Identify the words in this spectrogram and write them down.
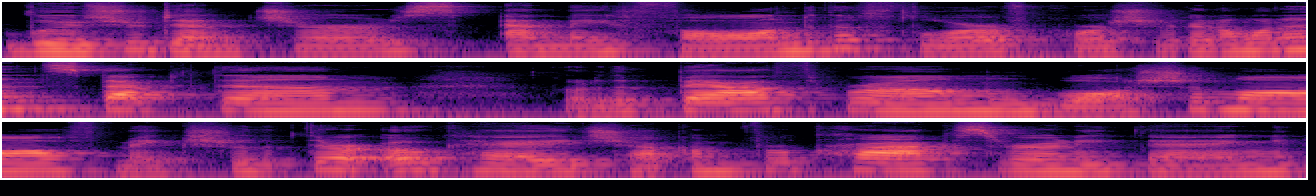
lose your dentures and they fall onto the floor, of course, you're gonna wanna inspect them, go to the bathroom, wash them off, make sure that they're okay, check them for cracks or anything.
